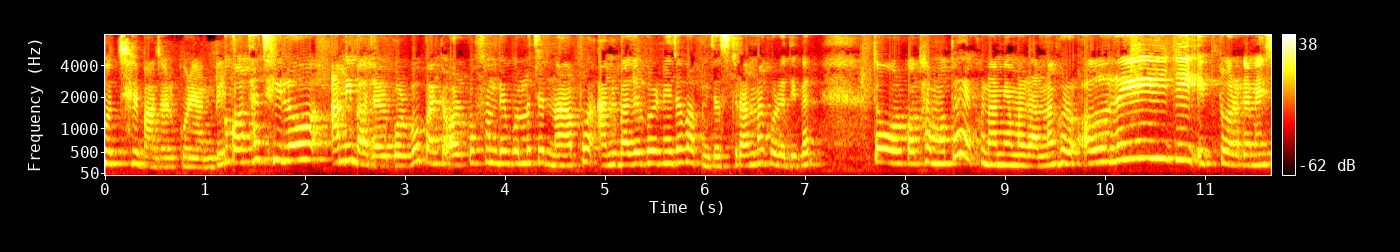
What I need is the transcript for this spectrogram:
হচ্ছে বাজার করে আনবে। কথা ছিল, আমি বাজার করব বাট অর্ক ফোন দিয়ে বলল যে, না আপু, আমি বাজার করে নিয়ে যাব, আপনি জাস্ট রান্না করে দিবেন। তো ওর কথা মতো এখন আমি আমার রান্নাঘর অলরেডি একটু অর্গানাইজ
